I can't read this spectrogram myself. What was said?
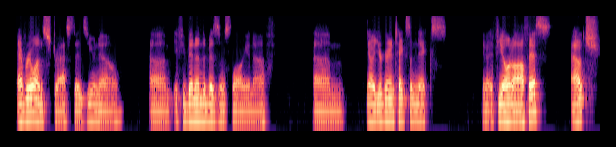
Everyone's stressed as you know. Um, if you've been in the business long enough um, you know you're going to take some nicks. You know if you own office ouch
